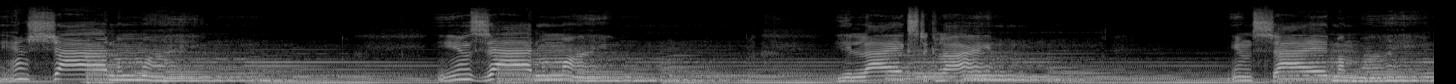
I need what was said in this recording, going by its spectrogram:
inside my mind. Inside my mind. He likes to climb inside my mind.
